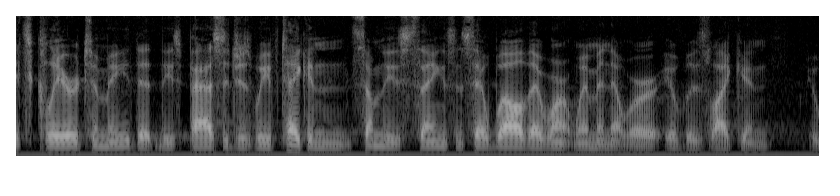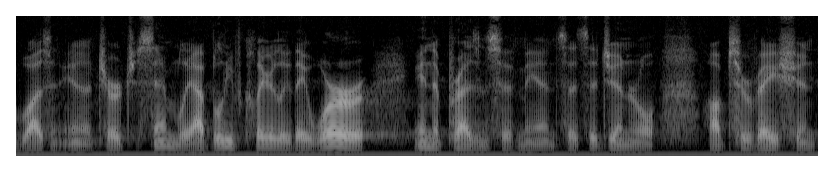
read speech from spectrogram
it's clear to me that these passages we've taken some of these things and said, well, they weren't women that were. It was like in it wasn't in a church assembly. I believe clearly they were in the presence of men. So it's a general observation.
